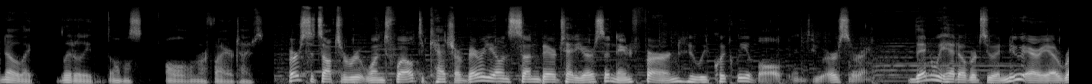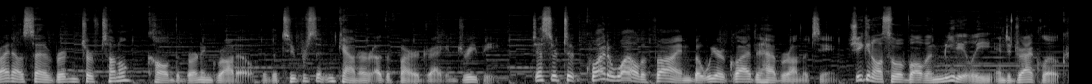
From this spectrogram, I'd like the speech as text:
No, like literally almost all of them are fire types. First, it's off to Route 112 to catch our very own Sun Bear Teddiursa named Fern, who we quickly evolve into Ursaring. Then we head over to a new area right outside of Verdanturf Tunnel called the Burning Grotto for the 2% encounter of the Fire Dragon Dreepy. Jester took quite a while to find, but we are glad to have her on the team. She can also evolve immediately into Drakloak.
